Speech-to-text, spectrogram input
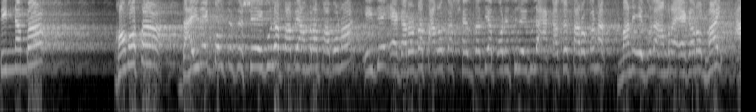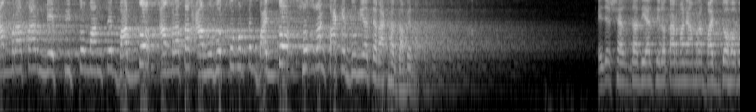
তিন নাম্বার, ক্ষমতা। ডাইরেক্ট বলতেছে, সে এগুলা পাবে, আমরা পাবো না। এই যে এগারোটা তারকা সেজদা দিয়া পড়েছিল, এগুলো আকাশের তারকা না। মানে এগুলো আমরা এগারো ভাই, আমরা তার নেতৃত্ব মানতে বাধ্য, আমরা তার আনুগত্য করতে বাধ্য, সুতরাং তাকে দুনিয়াতে রাখা যাবে না। এই যে সেজদা দিয়েছিল তার মানে আমরা বাধ্য হব।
